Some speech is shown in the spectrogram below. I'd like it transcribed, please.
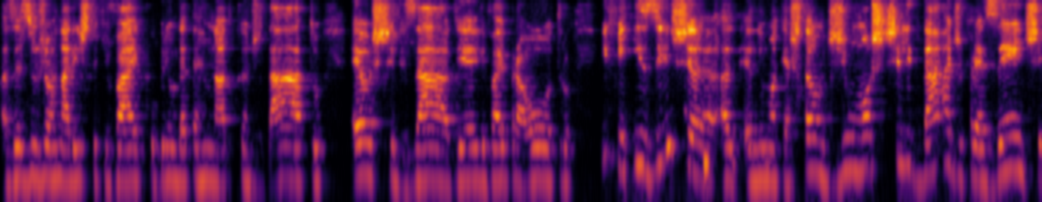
às vezes um jornalista que vai cobrir um determinado candidato é hostilizado e aí ele vai para outro. Enfim, existe ali uma questão de uma hostilidade presente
